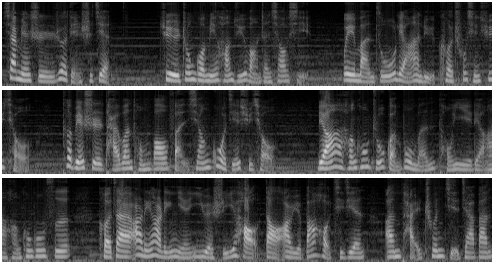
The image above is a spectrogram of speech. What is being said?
下面是热点事件。据中国民航局网站消息，为满足两岸旅客出行需求，特别是台湾同胞返乡过节需求。两岸航空主管部门同意，两岸航空公司可在二零二零年一月十一号到二月八号期间安排春节加班，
